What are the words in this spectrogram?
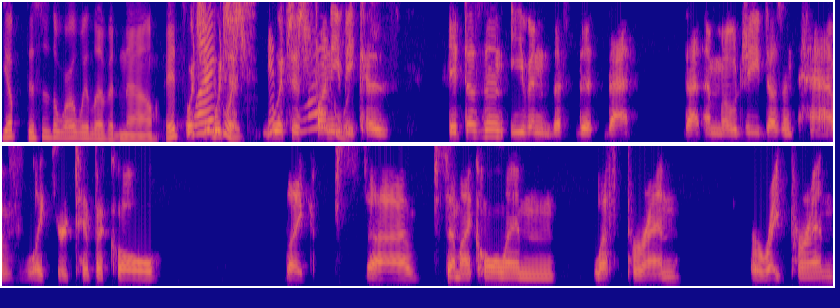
yep. This is the world we live in now. It's Which, language. which is It's which is funny because it doesn't even the, the that that emoji doesn't have like your typical like uh, semicolon left paren or right paren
